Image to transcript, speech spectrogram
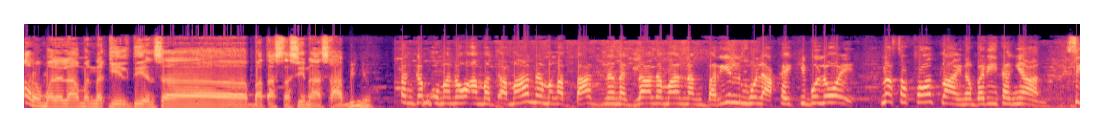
Ano malalaman na guilty yan sa batas na sinasabi nyo? Tanggap umano ang mag-ama ng mga bag na naglalaman ng baril mula kay Kibuloy. Nasa frontline ng balitang yan. Si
